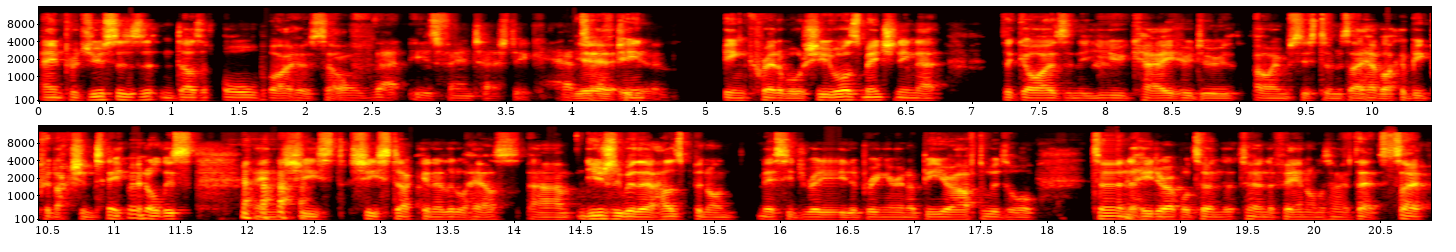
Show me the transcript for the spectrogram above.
and produces it and does it all by herself. Oh, that is fantastic. Hats Yeah, off to in- you. Incredible. She was mentioning that the guys in the UK who do OM systems, they have like a big production team and all this. And she's she's stuck in a little house, um, usually with her husband on message, ready to bring her in a beer afterwards, or turn the heater up, or turn the turn the fan on, or something like that. So, but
